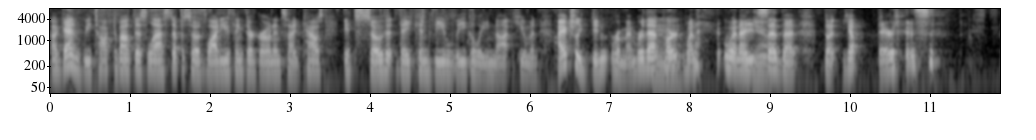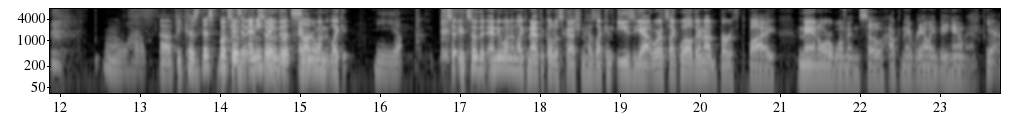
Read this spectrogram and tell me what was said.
again, we talked about this last episode. Why do you think they're grown inside cows? It's so that they can be legally not human. I actually didn't remember that Hmm. part when I when I said that, but yep, there it is. Wow. Uh, because this book So is that- so anything that but subtle. everyone like Yep. so it's so that anyone in like an ethical discussion has like an easy out where it's like, well, they're not birthed by man or woman, so how can they really be human? Yeah.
